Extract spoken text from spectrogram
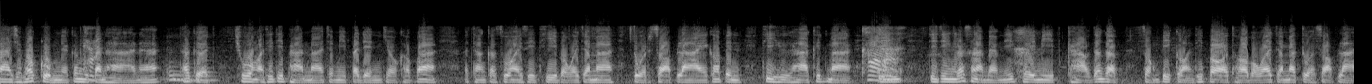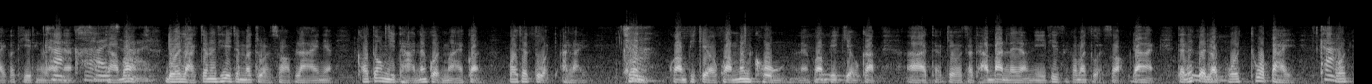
รายเฉพาะกลุ่มเนี่ยก็มีค่ะปัญหานะฮะอืมถ้าเกิดช่วงอาทิตย์ที่ผ่านมาจะมีประเด็นเกี่ยวกับว่าทางกระทรวง ICT บอกว่าจะมาตรวจสอบไลน์ก็เป็นที่ฮือฮาขึ้นมาค่ะจริงจริงๆ ลักษณะแบบนี้เคยมีข่าวตั้งแต่2ปีก่อนที่ปอทบอกว่าจะมาตรวจสอบไลน์ก็ทีถึงแล้วนะค่ะใช่ถามว่าใช่โดยหลักเจ้าหน้าที่จะมาตรวจสอบไลน์เนี่ยเขาต้องมีฐานทางกฎหมายก่อนว่าจะตรวจอะไร เช่น ความผิดเกี่ยวกับความมั่นคงนะความผิดเกี่ยวกับอ่าเกี่ยวกับสถาบันอะไรเหล่านี้ที่เขามาตรวจสอบได้ แต่ถ้าเกิดเราโพสต์ทั่วไปค่ะโพสต์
